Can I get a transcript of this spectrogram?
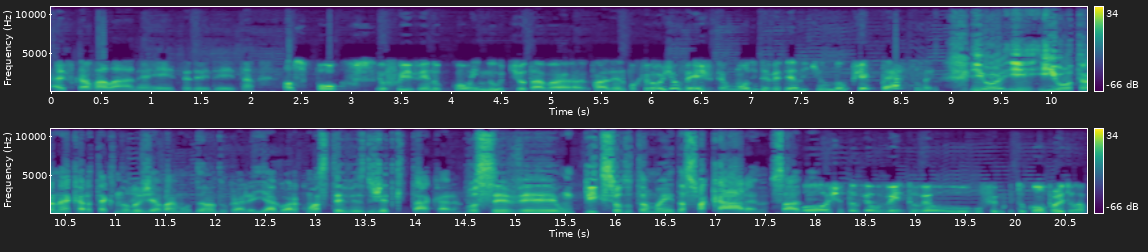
Aí ficava lá, né? Eita, DVD e tal. Aos poucos, eu fui vendo quão inútil eu tava fazendo, porque hoje eu vejo, tem um monte de DVD ali que eu não chego perto, velho. E, e, e outra, né, cara? A tecnologia vai mudando, cara. E agora com as TVs do jeito que tá, cara, você vê um pixel do tamanho da sua cara, sabe? Poxa, tu vê, o, tu vê o, o filme que tu comprou e tu fala,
